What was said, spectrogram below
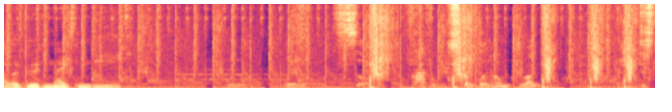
Have a good night. Indeed. Ooh, ooh. So, powerful. We stumbling home drunk? Just.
